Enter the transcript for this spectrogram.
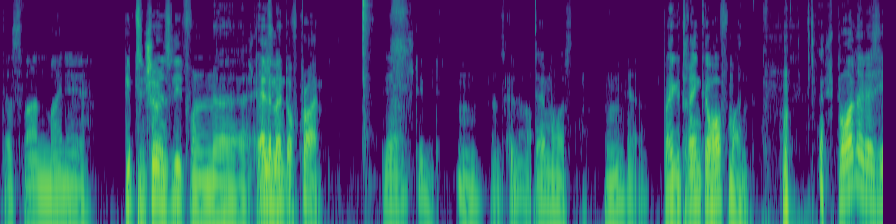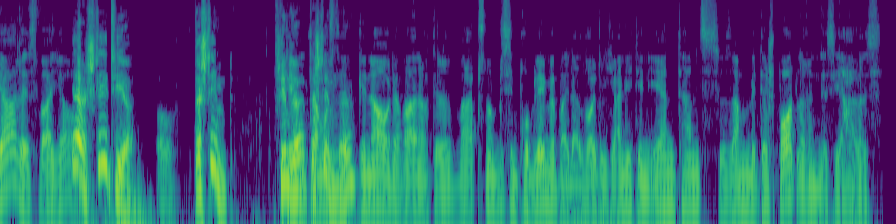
Das waren meine. Gibt's ein schönes Lied von äh, Element of Crime. Ja, stimmt. Ganz genau. Delmenhorst. Hm? Ja. Bei Getränke Hoffmann. Sportler des Jahres war ich auch. Ja, steht hier. Oh. Das stimmt. Stimmt, Stimmt, da stimmt, musste, ne? Genau, da war noch, da gab es noch ein bisschen Probleme, weil da sollte ich eigentlich den Ehrentanz zusammen mit der Sportlerin des Jahres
